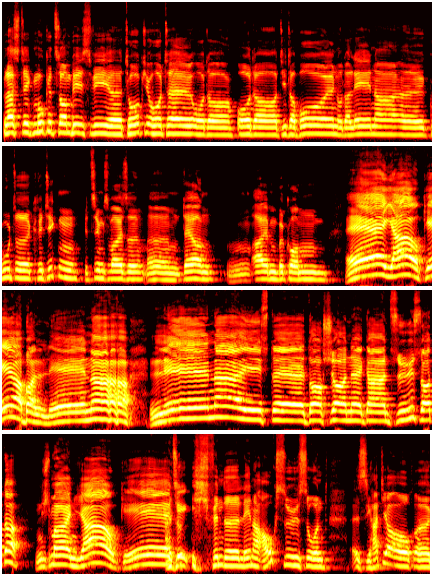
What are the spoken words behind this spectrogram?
Plastik-Mucke-Zombies wie äh, Tokyo Hotel oder, oder Dieter Bohlen oder Lena äh, gute Kritiken beziehungsweise ähm, deren ähm, Alben bekommen. Äh, ja, okay, aber Lena, Lena ist äh, doch schon äh, ganz süß, oder? Ich mein, ja, okay. Also ich finde Lena auch süß und äh, sie hat ja auch äh,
